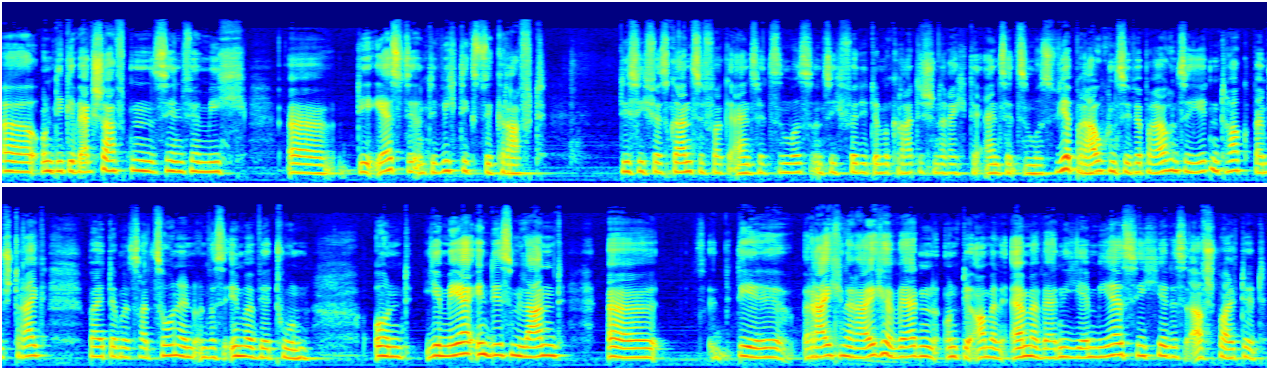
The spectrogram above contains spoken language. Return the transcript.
äh, und die Gewerkschaften sind für mich äh, die erste und die wichtigste Kraft, die sich für das ganze Volk einsetzen muss und sich für die demokratischen Rechte einsetzen muss. Wir brauchen sie, wir brauchen sie jeden Tag beim Streik, bei Demonstrationen und was immer wir tun. Und je mehr in diesem Land äh, die Reichen reicher werden und die Armen ärmer werden, je mehr sich hier das aufspaltet,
